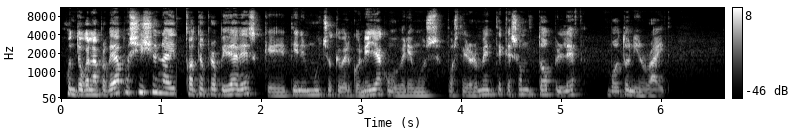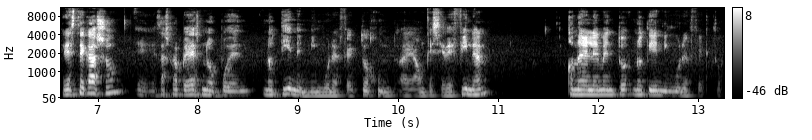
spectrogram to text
Junto con la propiedad position hay cuatro propiedades que tienen mucho que ver con ella, como veremos posteriormente, que son top, left, bottom y right. En este caso, eh, estas propiedades no tienen ningún efecto, aunque se definan, con el elemento no tienen ningún efecto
